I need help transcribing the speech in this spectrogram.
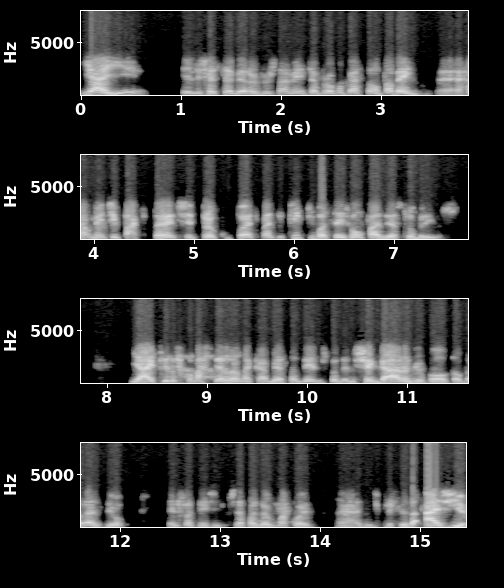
e aí eles receberam justamente a provocação. Tá bem, é realmente impactante, preocupante, mas o que, que vocês vão fazer sobre isso? E aí aquilo ficou martelando na cabeça deles quando eles chegaram de volta ao Brasil. Eles falaram assim: a gente precisa fazer alguma coisa, né? a gente precisa agir.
